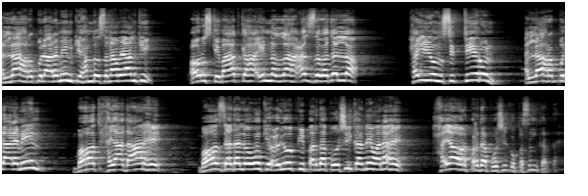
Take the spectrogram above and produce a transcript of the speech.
اللہ رب العالمین کی حمد و ثنا بیان کی اور اس کے بعد کہا، ان اللہ عز و جل حی ستیر اللہ رب العالمین بہت حیادار ہے، بہت زیادہ لوگوں کے عیوب کی پردہ پوشی کرنے والا ہے، حیا اور پردہ پوشی کو پسند کرتا ہے۔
